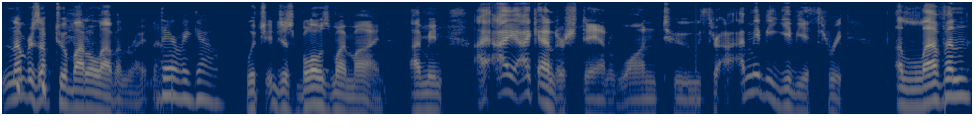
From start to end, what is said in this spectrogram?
numbers up to about 11 right now, There we go. which it just blows my mind. I mean, I, I, I can understand one, two, three. I maybe give you three. 11?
